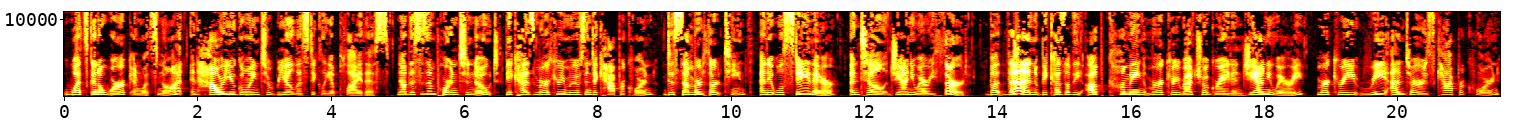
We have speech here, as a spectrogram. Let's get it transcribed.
what's going to work and what's not, and how are you going to realistically apply this. Now, this is important to note because Mercury moves into Capricorn December 13th, and it will stay there until January 3rd. But then, because of the upcoming Mercury retrograde in January, Mercury re-enters Capricorn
